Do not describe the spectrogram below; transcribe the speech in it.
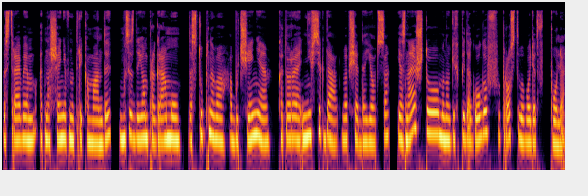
выстраиваем отношения внутри команды. Мы создаем программу доступного обучения, которая не всегда вообще дается. Я знаю, что многих педагогов просто выводят в поле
